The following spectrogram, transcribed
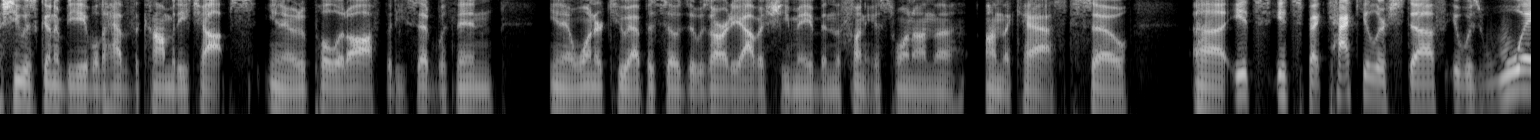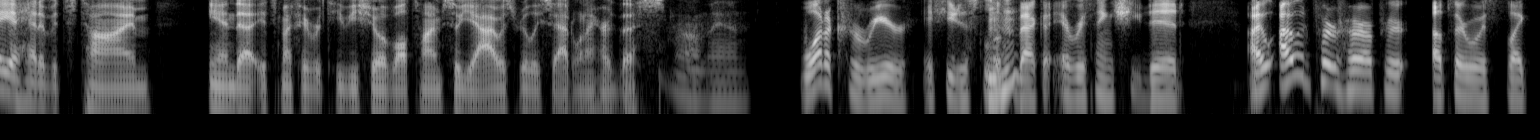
she was going to be able to have the comedy chops you know to pull it off, but he said within you know one or two episodes, it was already obvious she may have been the funniest one on the on the cast. So uh, it's it's spectacular stuff. It was way ahead of its time, and uh, it's my favorite TV show of all time. So yeah, I was really sad when I heard this. Oh man, what a career! If you just look Mhm. back at everything she did, I I would put her up here, up there with like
